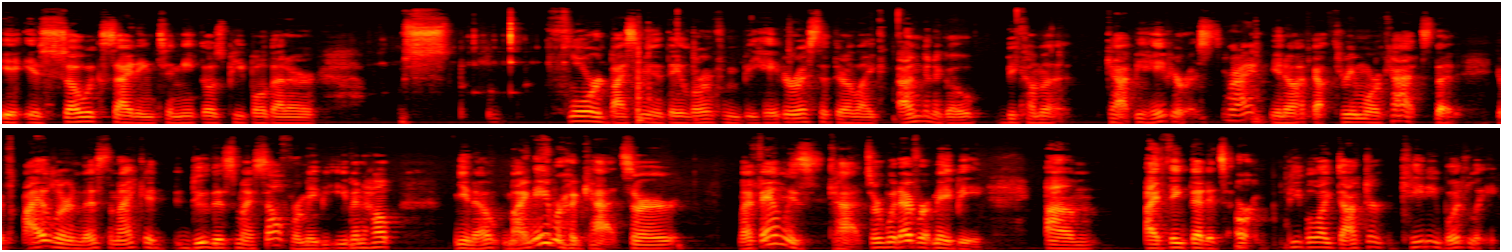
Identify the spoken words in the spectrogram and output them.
it is so exciting to meet those people that are floored by something that they learn from a behaviorist. That they're like, I'm going to go become a cat behaviorist. right You know, I've got three more cats that if I learn this, then I could do this myself, or maybe even help. You know, my neighborhood cats or my family's cats or whatever it may be. Um, I think that it's or people like Dr. Katie Woodley,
